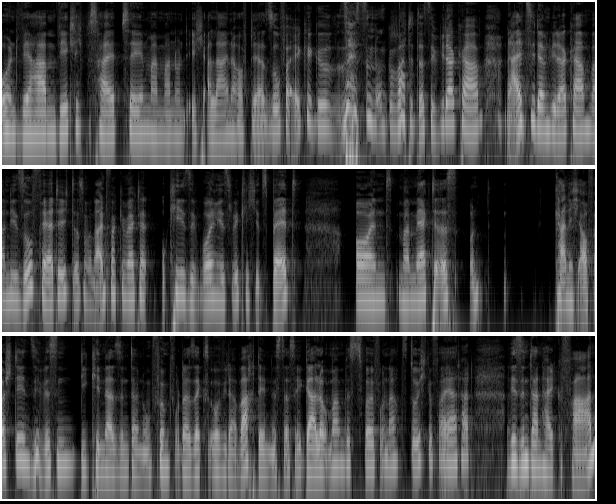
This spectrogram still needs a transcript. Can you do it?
und wir haben wirklich bis halb zehn, mein Mann und ich, alleine auf der Sofaecke gesessen und gewartet, dass sie wiederkam. Und als sie dann wieder kam, waren die so fertig, dass man einfach gemerkt hat, okay, sie wollen jetzt wirklich ins Bett. Und man merkte es und kann ich auch verstehen. Sie wissen, die Kinder sind dann um fünf oder sechs Uhr wieder wach. Denen ist das egal, ob man bis zwölf Uhr nachts durchgefeiert hat. Wir sind dann halt gefahren.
